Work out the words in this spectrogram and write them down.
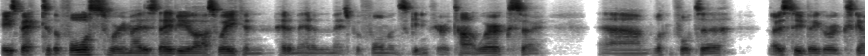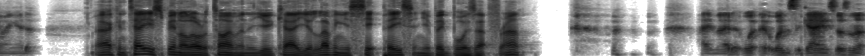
he's back to the force where he made his debut last week and had a man of the match performance, getting through a ton of work. So, um, looking forward to those two big rigs going at it. I can tell you spend a lot of time in the UK. You're loving your set piece and your big boys up front. hey, mate, it, it, wins the games, doesn't it?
